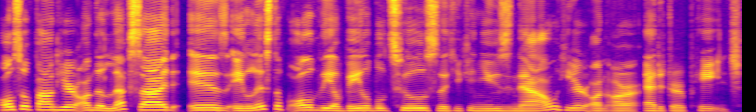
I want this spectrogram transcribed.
Also found here on the left side is a list of all of the available tools that you can use now here on our editor page.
